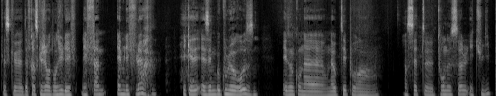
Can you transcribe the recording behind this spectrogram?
parce que d'après ce que j'ai entendu, les, les femmes aiment les fleurs et qu'elles elles aiment beaucoup le rose. Et donc on a, on a opté pour un, un set euh, tournesol et tulipe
